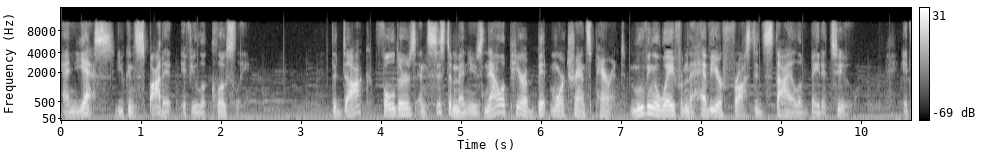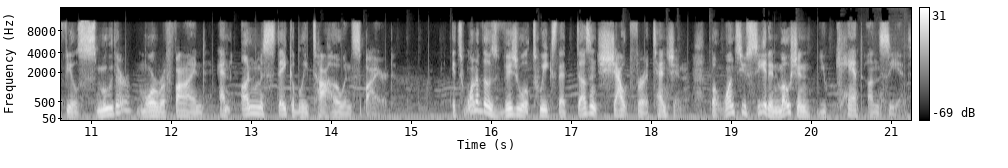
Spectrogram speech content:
and yes, you can spot it if you look closely. The dock, folders, and system menus now appear a bit more transparent, moving away from the heavier frosted style of Beta 2. It feels smoother, more refined, and unmistakably Tahoe inspired. It's one of those visual tweaks that doesn't shout for attention, but once you see it in motion, you can't unsee it.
